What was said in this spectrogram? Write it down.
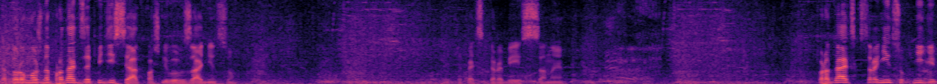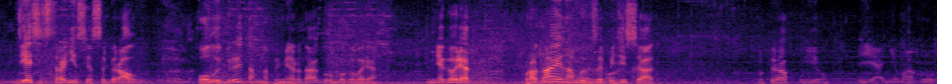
Которую можно продать за 50. Пошли вы в задницу. Опять скоробей ссаны. Продать страницу книги... 10 страниц я собирал пол игры там, например, да, грубо говоря. И мне говорят, продай нам их за 50. Ну ты охуел. Я не могу.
